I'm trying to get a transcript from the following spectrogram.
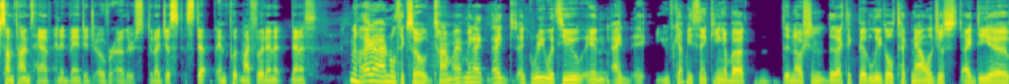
sometimes have an advantage over others. Did I just step and put my foot in it, Dennis? No, I, I don't think so, Tom. I mean, I I agree with you, and I you've got me thinking about the notion that I think the legal technologist idea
